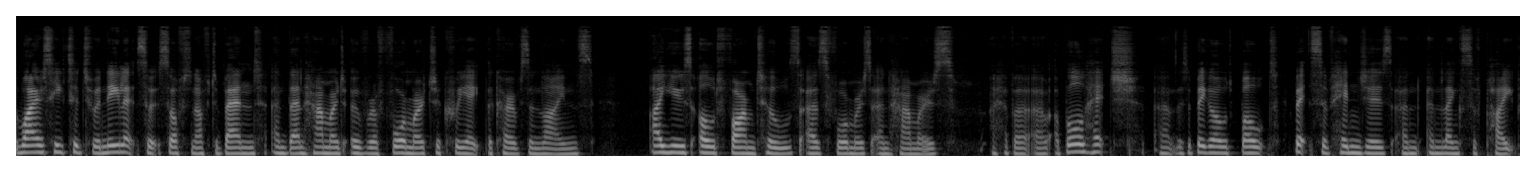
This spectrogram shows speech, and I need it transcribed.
The wire is heated to anneal it so it's soft enough to bend, and then hammered over a former to create the curves and lines. I use old farm tools as formers and hammers. I have a, a, a ball hitch, um, there's a big old bolt, bits of hinges, and, and lengths of pipe.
